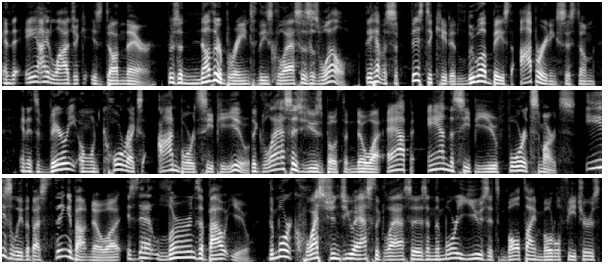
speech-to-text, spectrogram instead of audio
and the AI logic is done there. There's another brain to these glasses as well. They have a sophisticated Lua based operating system and its very own CoreX onboard CPU. The glasses use both the NOA app and the CPU for its smarts. Easily the best thing about Noah is that it learns about you. The more questions you ask the glasses and the more you use its multimodal features,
